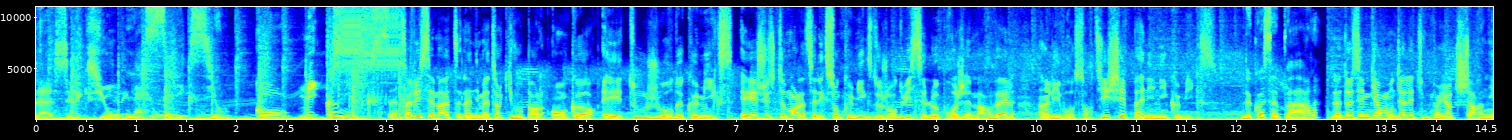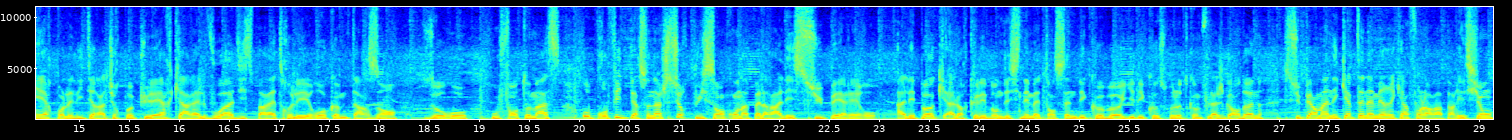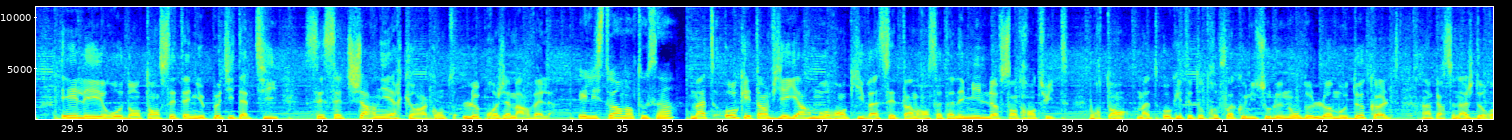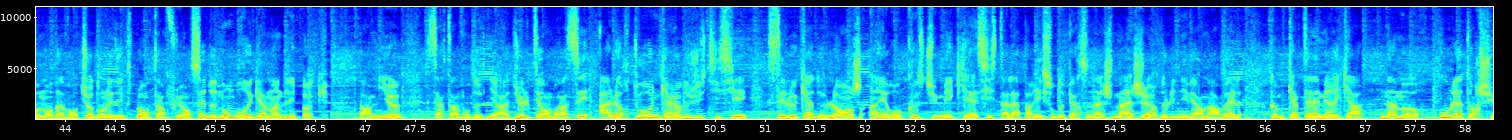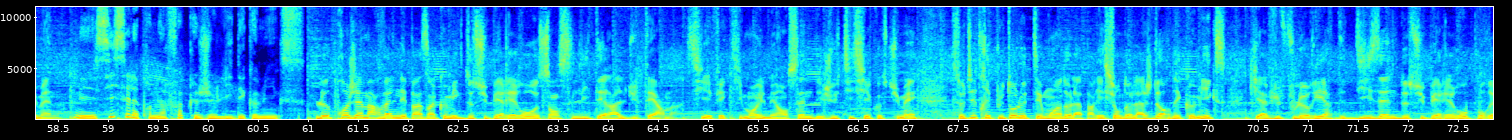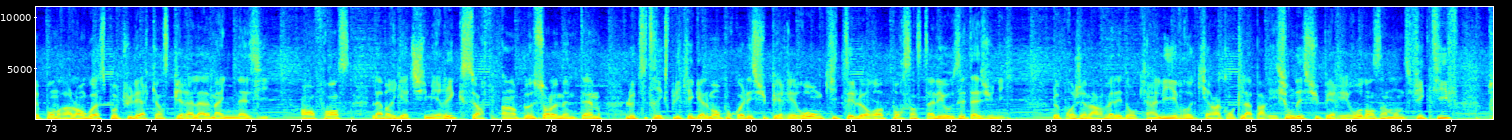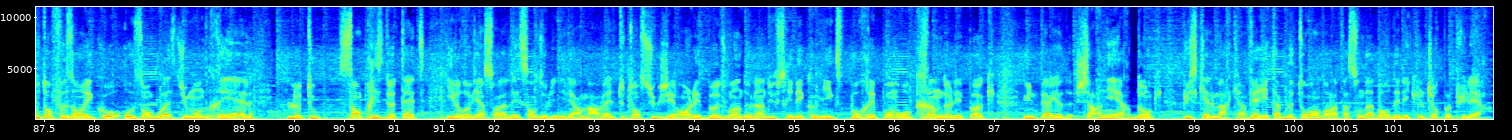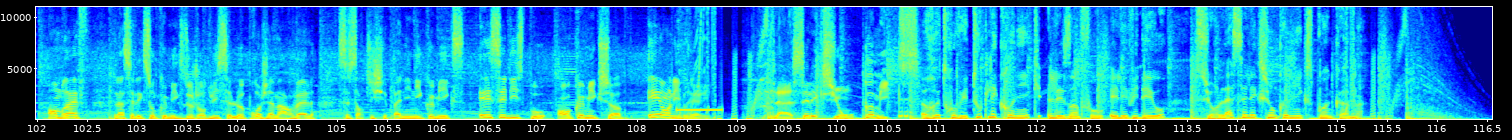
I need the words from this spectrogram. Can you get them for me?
La sélection La sélection comics. comics. Salut, c'est Matt, l'animateur qui vous parle encore et toujours de comics. Et justement, la sélection comics d'aujourd'hui, c'est le projet Marvel, un livre sorti chez Panini Comics. De quoi ça parle La Deuxième Guerre mondiale est une période charnière pour la littérature populaire car elle voit disparaître les héros comme Tarzan, Zorro ou Fantomas au profit de personnages surpuissants qu'on appellera les super-héros. À l'époque, alors que les bandes dessinées mettent en scène des cow-boys et des cosmonautes comme Flash Gordon, Superman et Captain America font leur apparition et les héros d'antan s'éteignent petit à petit. C'est cette charnière que raconte le projet Marvel. Et l'histoire dans tout ça Matt Hawk est un vieillard mourant qui va s'éteindre en cette année 1938. Pourtant, Matt Hawk était autrefois connu sous le nom de l'homme aux deux colts, un personnage de roman d'aventure dont les exploits ont influencé de nombreux gamins de l'époque. Parmi eux, certains vont devenir adultes et embrasser à leur tour une carrière de justicier. C'est le cas de l'Ange, un héros costumé qui assiste à l'apparition de personnages majeurs de l'univers Marvel comme Captain America, Namor ou la Torche humaine. Mais si c'est la première fois que je lis des comics. Le projet Marvel n'est pas un comics de super-héros au sens littéral du Si effectivement il met en scène des justiciers costumés, ce titre est plutôt le témoin de l'apparition de l'âge d'or des comics qui a vu fleurir des dizaines de super-héros pour répondre à l'angoisse populaire qu'inspirait l'Allemagne nazie. En France, la brigade chimérique surfe un peu sur le même thème. Le titre explique également pourquoi les super-héros ont quitté l'Europe pour s'installer aux États-Unis. Le projet Marvel est donc un livre qui raconte l'apparition des super-héros dans un monde fictif tout en faisant écho aux angoisses du monde réel le tout, sans prise de tête, il revient sur la naissance de l'univers Marvel tout en suggérant les besoins de l'industrie des comics pour répondre aux craintes de l'époque, une période charnière donc, puisqu'elle marque un véritable tournant dans la façon d'aborder les cultures populaires. En bref, la sélection comics d'aujourd'hui, c'est le projet Marvel, c'est sorti chez Panini Comics et c'est dispo en comic shop et en librairie. La sélection comics. Retrouvez toutes les chroniques, les infos et les vidéos sur laselectioncomics.com.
